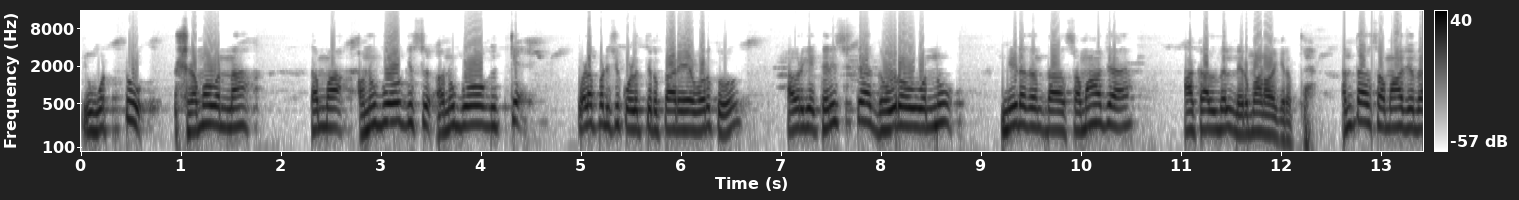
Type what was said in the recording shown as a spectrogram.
ಒಟ್ಟು ಶ್ರಮವನ್ನು ತಮ್ಮ ಅನುಭೋಗಿಸ, ಅನುಭೋಗಕ್ಕೆ ಒಳಪಡಿಸಿಕೊಳ್ಳುತ್ತಿರುತ್ತಾರೆಯೇ ಹೊರತು ಅವರಿಗೆ ಕನಿಷ್ಠ ಗೌರವವನ್ನು ನೀಡದಂಥ ಸಮಾಜ ಆ ಕಾಲದಲ್ಲಿ ನಿರ್ಮಾಣವಾಗಿರುತ್ತೆ. ಅಂಥ ಸಮಾಜದ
